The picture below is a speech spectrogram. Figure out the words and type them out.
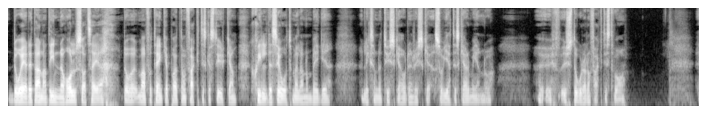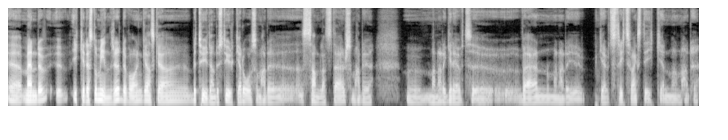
då är det ett annat innehåll så att säga. Då man får tänka på att den faktiska styrkan skilde sig åt mellan de bägge, liksom den tyska och den ryska sovjetiska armén. Då hur stora de faktiskt var. Eh, men det, eh, icke desto mindre, det var en ganska betydande styrka då som hade eh, samlats där, som hade eh, Eh, man hade grävt eh, värn, man hade grävt stridsvagnsdiken, man hade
